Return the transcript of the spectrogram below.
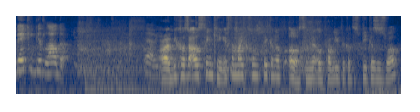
making it louder. Alright, because I was thinking if the microphone's picking up us, then it'll probably pick up the speakers as well.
